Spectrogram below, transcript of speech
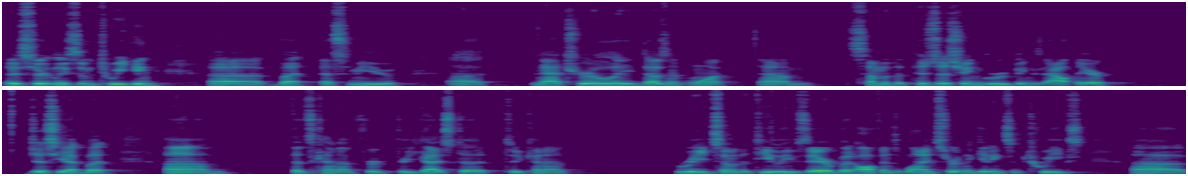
there's certainly some tweaking, uh, but SMU uh, naturally doesn't want um, some of the position groupings out there just yet, but um, that's kind of for, for you guys to to kind of read some of the tea leaves there. But offensive line certainly getting some tweaks uh,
